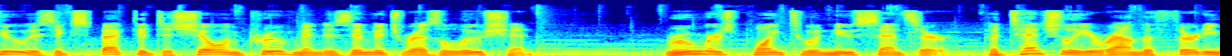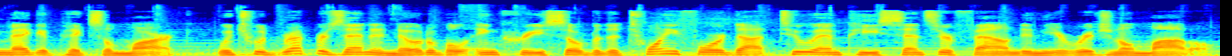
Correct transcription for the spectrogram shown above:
II is expected to show improvement is image resolution. Rumors point to a new sensor, potentially around the 30 megapixel mark, which would represent a notable increase over the 24.2 MP sensor found in the original model.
